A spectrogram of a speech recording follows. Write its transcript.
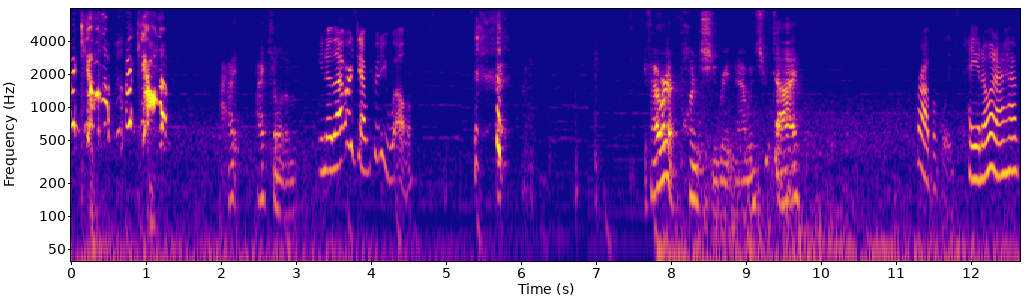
I killed him. I killed him. I, I killed him. You know, that worked out pretty well. If I were to punch you right now, would you die? Probably. Hey, you know what I have?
